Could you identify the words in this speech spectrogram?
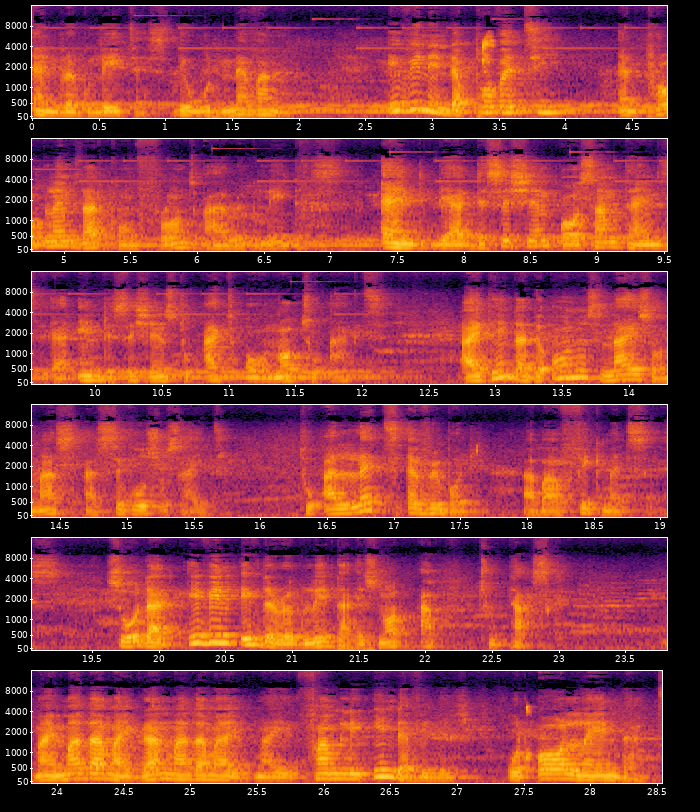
and regulators, they would never know. Even in the poverty and problems that confront our regulators and their decision or sometimes their indecisions to act or not to act, I think that the onus lies on us as civil society to alert everybody about fake medicines so that even if the regulator is not up to task, my mother, my grandmother, my, my family in the village would all learn that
